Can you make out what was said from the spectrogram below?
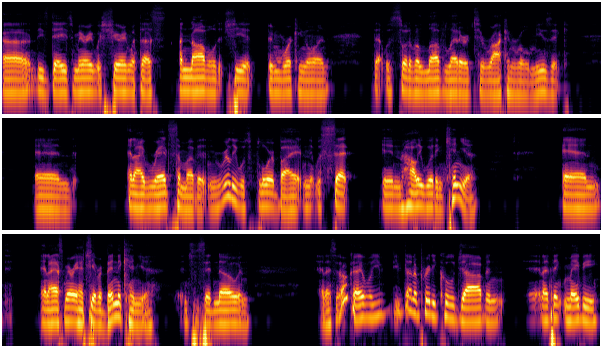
uh, these days, Mary was sharing with us a novel that she had been working on that was sort of a love letter to rock and roll music and and I read some of it and really was floored by it. And it was set in Hollywood and Kenya. And and I asked Mary had she ever been to Kenya, and she said no. And and I said, okay, well you you've done a pretty cool job, and and I think maybe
